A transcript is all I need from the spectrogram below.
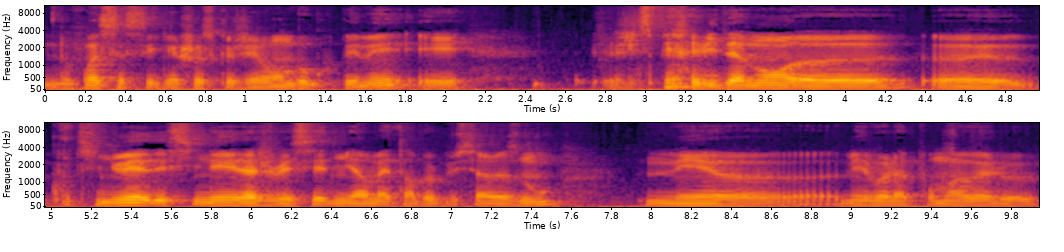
donc moi, ça c'est quelque chose que j'ai vraiment beaucoup aimé et j'espère évidemment euh, continuer à dessiner. Là, je vais essayer de m'y remettre un peu plus sérieusement. Mais, mais voilà, pour moi, le...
